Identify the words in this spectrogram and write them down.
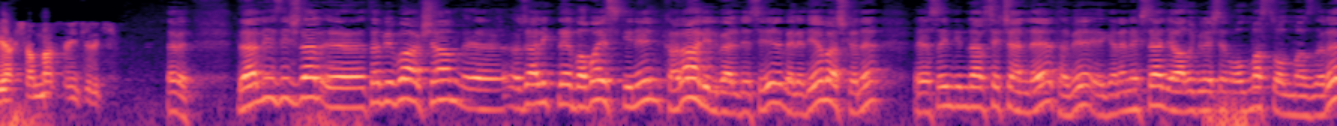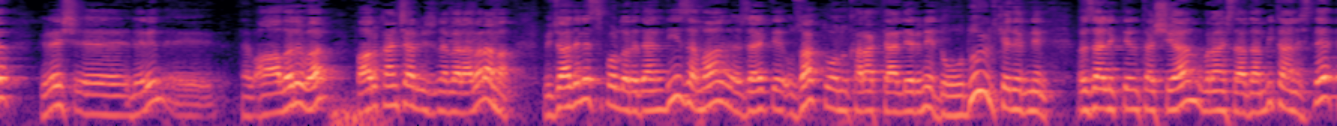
İyi akşamlar Sayın Çelik. Evet. Değerli izleyiciler, e, tabii bu akşam e, özellikle Baba Eski'nin Karahalil Beldesi Belediye Başkanı e, Sayın Dindar Seçen'le tabii e, geleneksel yağlı güreşlerin olmazsa olmazları güreşlerin e, tabii ağları var. Faruk Hançer bizimle beraber ama mücadele sporları dendiği zaman özellikle uzak doğunun karakterlerini, doğduğu ülkelerinin özelliklerini taşıyan branşlardan bir tanesi de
